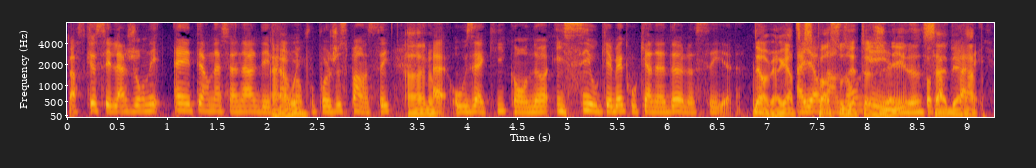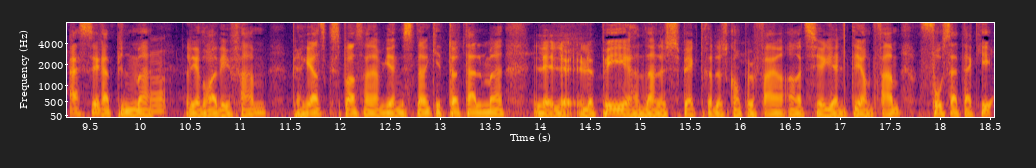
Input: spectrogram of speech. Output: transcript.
parce que c'est la journée internationale des ah femmes. Donc, faut pas juste penser ah, euh, aux acquis qu'on a ici au Québec, au Canada. Là, c'est, euh, non, mais regarde ce qui se passe aux États-Unis. Euh, ça dérape assez rapidement, mm. les droits des femmes. Puis regarde ce qui se passe en Afghanistan, qui est totalement le, pire dans le spectre de ce qu'on peut faire anti-égalité homme-femme. faut s'attaquer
